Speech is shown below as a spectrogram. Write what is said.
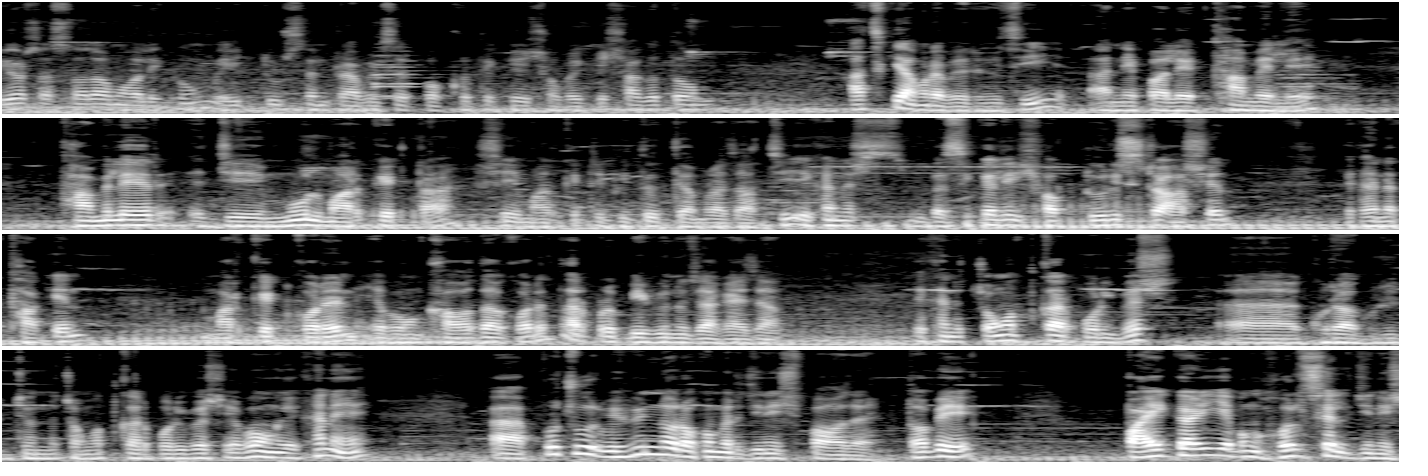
ভিউয়ার্স, আসসালামু আলাইকুম। এই ট্যুরস অ্যান্ড ট্রাভেলসের পক্ষ থেকে সবাইকে স্বাগতম। আজকে আমরা বের হয়েছি নেপালের থামেলে। থামেলের যে মূল মার্কেটটা, সেই মার্কেটের ভিতর দিয়ে আমরা যাচ্ছি। এখানে বেসিক্যালি সব ট্যুরিস্টরা আসেন, এখানে থাকেন, মার্কেট করেন এবং খাওয়া দাওয়া করেন, তারপর বিভিন্ন জায়গায় যান। এখানে চমৎকার পরিবেশ ঘোরাঘুরির জন্য চমৎকার পরিবেশ এবং এখানে প্রচুর বিভিন্ন রকমের জিনিস পাওয়া যায়। তবে পাইকারি এবং হোলসেল জিনিস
